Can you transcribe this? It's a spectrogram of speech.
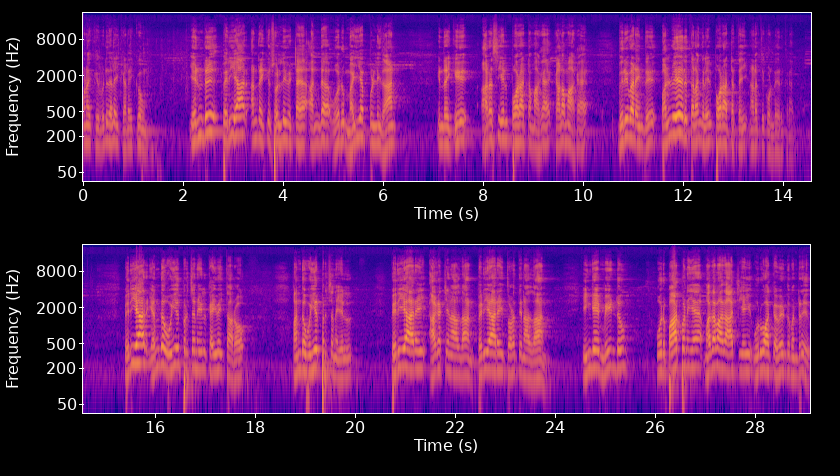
உனக்கு விடுதலை கிடைக்கும். என்று பெரியார் அன்றைக்கு சொல்லிவிட்ட அந்த ஒரு மையப்புள்ளி தான் இன்றைக்கு அரசியல் போராட்டமாக களமாக விரிவடைந்து பல்வேறு தளங்களில் போராட்டத்தை நடத்தி கொண்டு இருக்கிறது. பெரியார் எந்த உயிர் பிரச்சனையில் கை வைத்தாரோ அந்த உயிர் பிரச்சனையில் பெரியாரை அகற்றினால்தான் பெரியாரை துரத்தினால்தான் இங்கே மீண்டும் ஒரு பார்ப்பனிய மதவாத ஆட்சியை உருவாக்க வேண்டும் என்று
